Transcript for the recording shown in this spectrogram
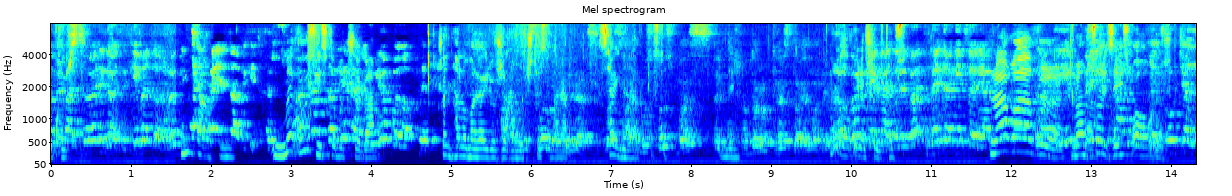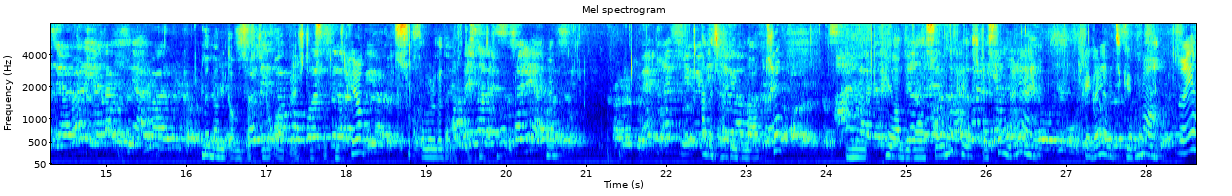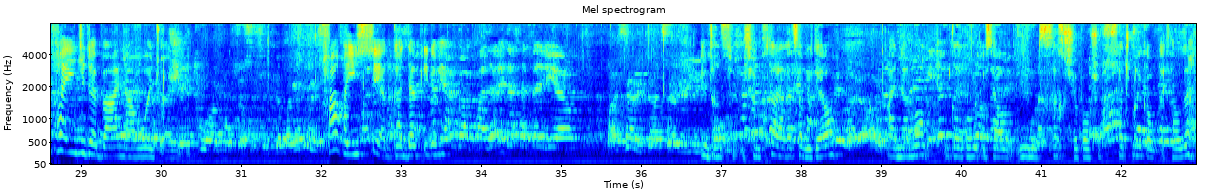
უღირს მე ის ის გამოჩება ჩვენ ჰალო მაგაიროშა გამოჩდეს მაგრამ საიდან არის და რა ყვა რა ყვა რა შეიძლება ის ყვა ყვა მე მაგიტომ ვიცი რომ ყველა ყველა შეერთებს მეთქი რომ სულ ხო ვერ გადაიხდეს მეთქი. ამათ რა გეგმა აქვს რომ ფილმამდე დაასრულე და ფილმში დასრულე მე ეგარი ამით გეგმა. ეხა იჯდება ანა უეჭველი. მოხდეს და მაგალითად ხახ ისეა გადაკიდებ. გვაგვადარე დასაწერია ეს არის დაწერილი იმ დროს შემხდა რაღაცა ვიდეო ანამო გოგო ისა სახში ბავშვებს საჭმელი გაუკეთავდა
